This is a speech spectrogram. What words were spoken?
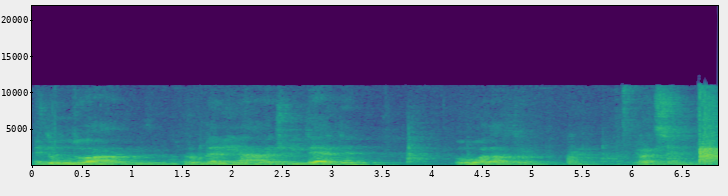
è dovuto a mm, problemi a ragioni interne o ad altro? Grazie.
